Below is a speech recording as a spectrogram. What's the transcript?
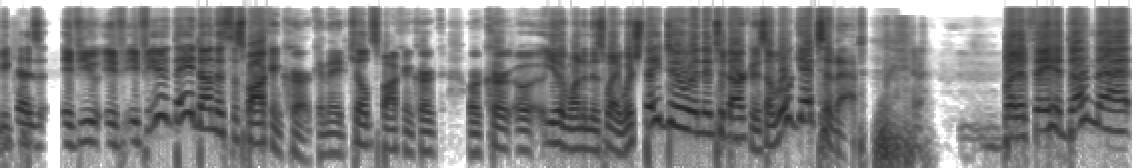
Because if you if if you they had done this to Spock and Kirk and they had killed Spock and Kirk or Kirk or either one in this way, which they do in Into Darkness, and we'll get to that. But if they had done that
